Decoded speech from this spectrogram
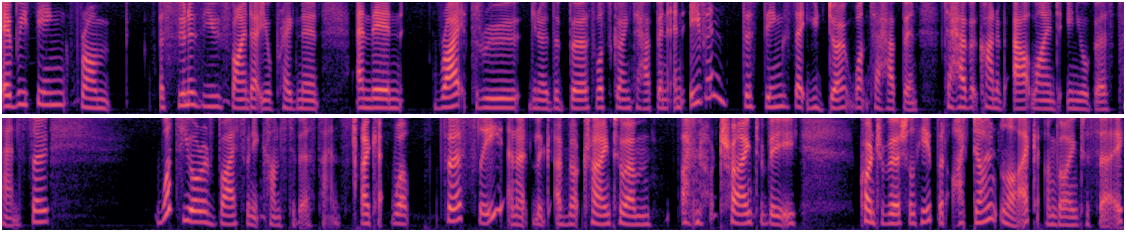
everything from as soon as you find out you're pregnant and then right through, you know, the birth, what's going to happen, and even the things that you don't want to happen, to have it kind of outlined in your birth plan. So, what's your advice when it comes to birth plans? Okay. Well, firstly, and I, look, I'm not trying to um, I'm not trying to be controversial here, but I don't like. I'm going to say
